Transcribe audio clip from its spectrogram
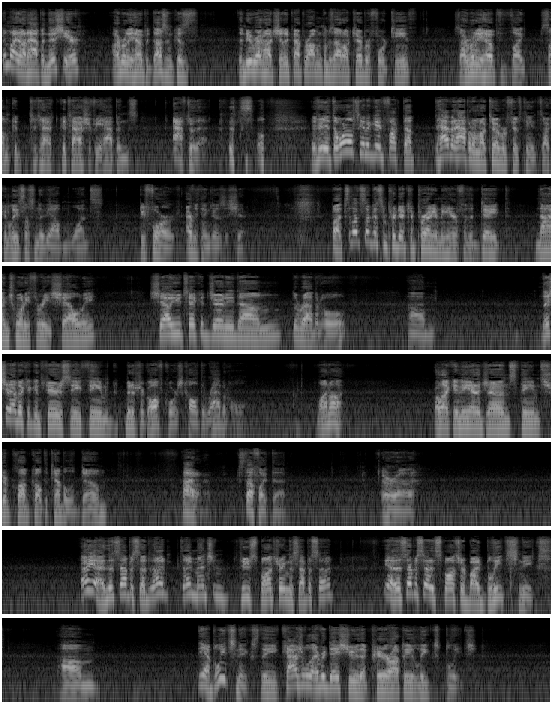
it might not happen this year. I really hope it doesn't because the new Red Hot Chili Pepper album comes out October 14th. So I really hope like some cat- catastrophe happens after that. so if, if the world's gonna get fucked up, have it happen on October 15th, so I can at least listen to the album once before everything goes to shit. But so let's look at some predictive programming here for the date 923, shall we? Shall you take a journey down the rabbit hole? Um, they should have like a conspiracy themed miniature golf course called the Rabbit Hole. Why not? Or like Indiana Jones themed strip club called the Temple of Dome. I don't know. Stuff like that. Or uh Oh yeah, in this episode, did I did I mention who's sponsoring this episode? Yeah, this episode is sponsored by Bleach Sneaks. Um yeah, Bleach Sneaks, the casual everyday shoe that periodically leaks bleach.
